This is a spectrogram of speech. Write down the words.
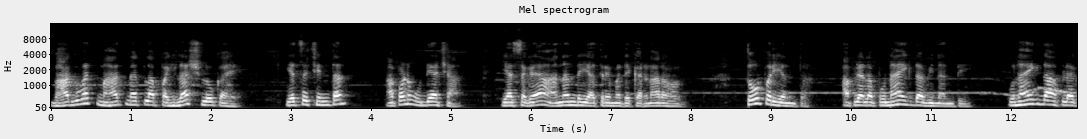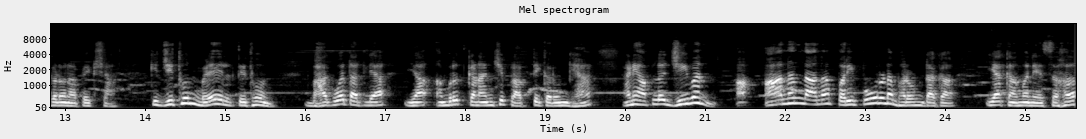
भागवत महात्म्यातला पहिला श्लोक आहे. याचं चिंतन आपण उद्याच्या या सगळ्या आनंद यात्रेमध्ये करणार आहोत. तोपर्यंत आपल्याला पुन्हा एकदा विनंती पुन्हा एकदा आपल्याकडून अपेक्षा की जिथून मिळेल तिथून भागवतातल्या या अमृतकणांची प्राप्ती करून घ्या आणि आपलं जीवन आनंदानं परिपूर्ण भरून टाका. या कामनेसह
